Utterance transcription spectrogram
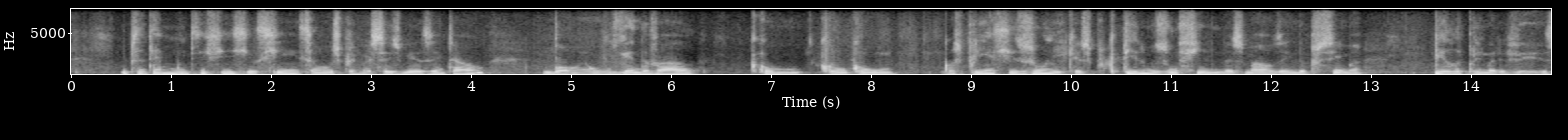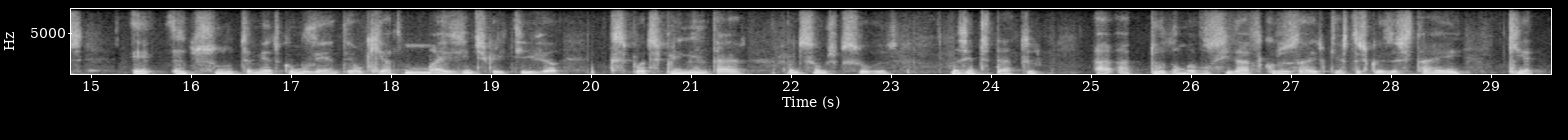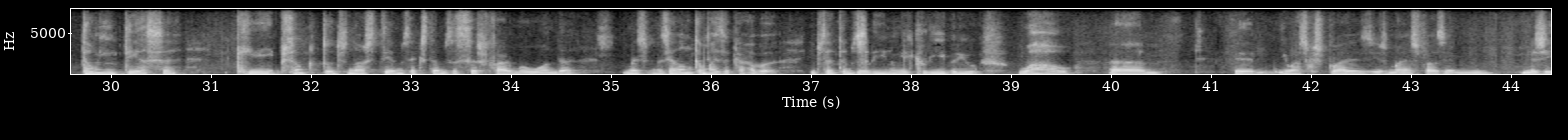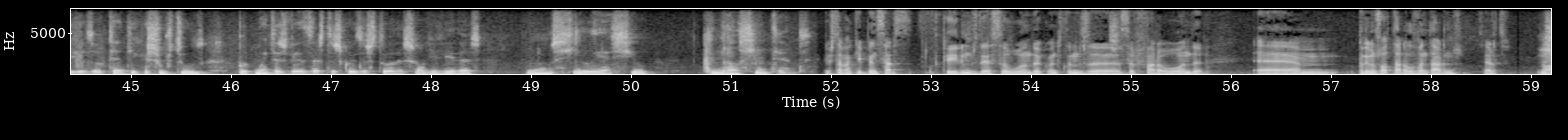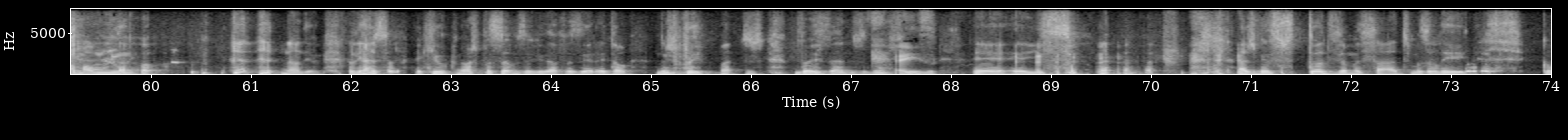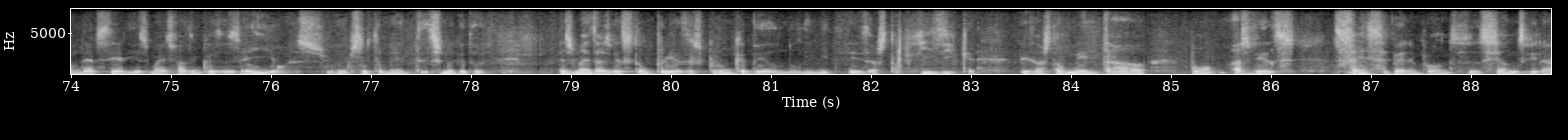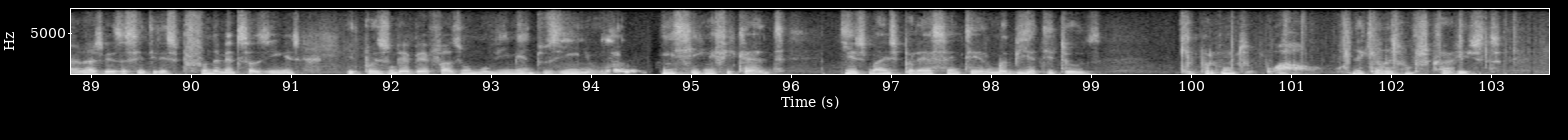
E portanto é muito difícil, sim, são os primeiros seis meses, então, bom, é um vendaval com, com, com, com experiências únicas, porque termos um filho nas mãos ainda por cima pela primeira vez é absolutamente comovente, é o que há de mais indescritível que se pode experimentar quando somos pessoas, mas entretanto há, há toda uma velocidade de cruzeiro que estas coisas têm que é tão intensa que a impressão que todos nós temos é que estamos a surfar uma onda, mas, mas ela nunca mais acaba. E portanto estamos ali num equilíbrio, uau! Eh, eu acho que os pais e as mães fazem magias autênticas, sobretudo porque muitas vezes estas coisas todas são vividas num silêncio que não se entende. Eu estava aqui a pensar se cairmos dessa onda, quando estamos a surfar a onda, ehm, podemos voltar a levantar-nos, certo? Não há mal nenhum. Não, Diego. Aliás, aquilo que nós passamos a vida a fazer, então, nos primeiros dois anos de um filho, isso. é, é isso. Às vezes todos amassados, mas ali, como deve ser, e as mães fazem coisas, aí eu acho, absolutamente esmagador. As mães às vezes estão presas por um cabelo no limite da exaustão física, da exaustão mental, bom, às vezes sem saberem para onde se hão de virar, às vezes a sentirem-se profundamente sozinhas e depois um bebê faz um movimentozinho insignificante e as mães parecem ter uma beatitude que eu pergunto, uau, onde é que elas vão buscar isto?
